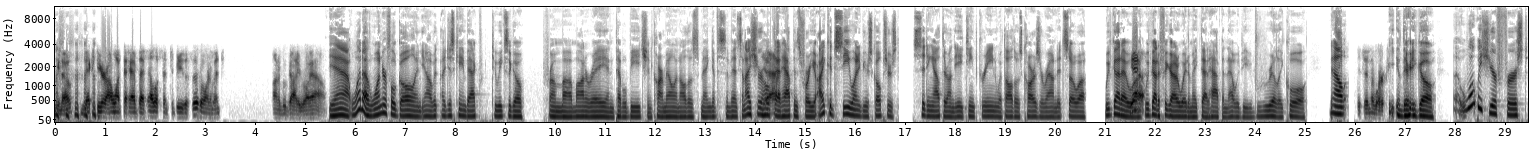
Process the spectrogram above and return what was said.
you know, next year I want to have that elephant to be the foot ornament on a Bugatti Royale. Yeah, what a wonderful goal! And you know, I just came back two weeks ago from uh, Monterey and Pebble Beach and Carmel and all those magnificent events, and I sure hope that happens for you. I could see one of your sculptures sitting out there on the 18th green with all those cars around it. So uh, we've got to uh, we've got to figure out a way to make that happen. That would be really cool. Now, It's in the works. there you go. Uh, what was your first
